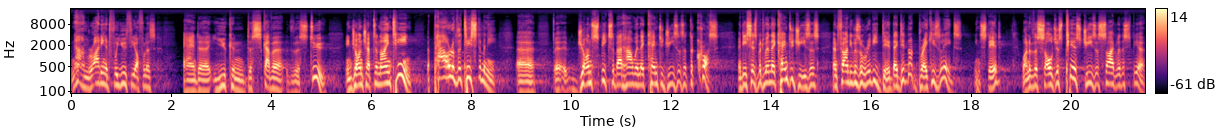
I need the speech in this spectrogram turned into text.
Now I'm writing it for you, Theophilus, and uh, you can discover this too. In John chapter 19, the power of the testimony. Uh, uh John speaks about how when they came to Jesus at the cross, and he says, But when they came to Jesus and found he was already dead, they did not break his legs. Instead, one of the soldiers pierced Jesus' side with a spear,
